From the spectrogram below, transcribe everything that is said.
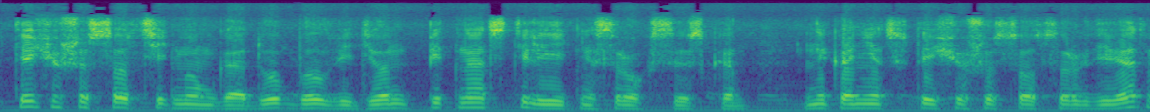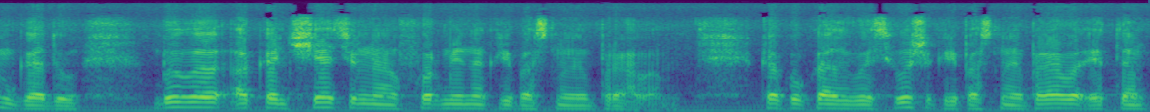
В 1607 году был введен 15-летний срок сыска. Наконец, в 1649 году было окончательно оформлено крепостное право. Как указывалось выше, крепостное право – это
